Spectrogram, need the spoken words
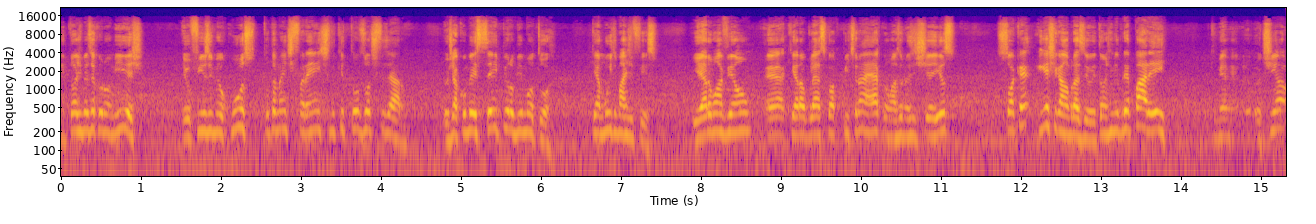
Então as minhas economias, eu fiz o meu curso totalmente diferente do que todos os outros fizeram. Eu já comecei pelo bimotor que é muito mais difícil. E era um avião é, que era o Glass Cockpit na época, mas não existia isso. Só que ia chegar no Brasil, então eu me preparei. Eu tinha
